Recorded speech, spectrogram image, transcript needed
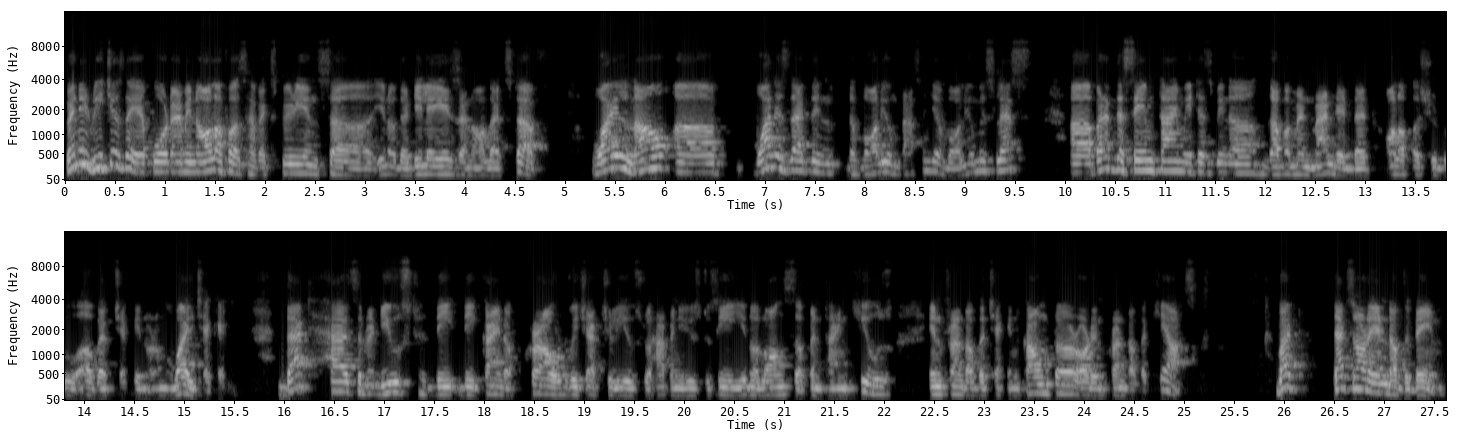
when it reaches the airport i mean all of us have experienced uh, you know the delays and all that stuff while now uh, one is that the, the volume passenger volume is less uh, but at the same time it has been a government mandate that all of us should do a web check-in or a mobile check-in. That has reduced the the kind of crowd which actually used to happen. You used to see you know long serpentine queues in front of the check-in counter or in front of the kiosks. But that's not the end of the game.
